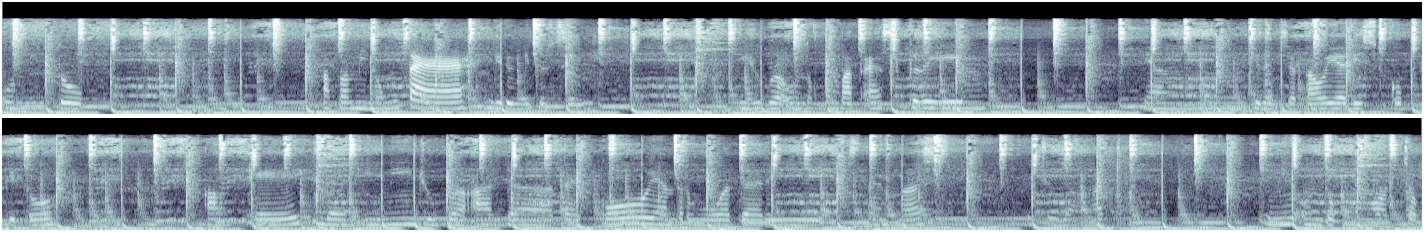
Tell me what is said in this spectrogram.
untuk apa minum teh gitu-gitu sih. Juga untuk tempat es krim yang kita bisa tahu ya di scoop gitu. Oke okay, dan ini juga ada teko yang terbuat dari stainless. Lucu banget. Ini untuk mengocok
